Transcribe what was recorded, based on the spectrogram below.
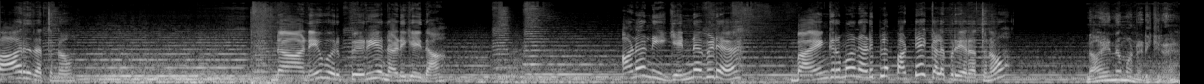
பாரு ரத்னம் நானே ஒரு பெரிய நடிகை தான் ஆனா நீ என்னை விட பயங்கரமா நடிப்புல பட்டே கிளப்புறிய ரத்னம் நான் என்னம்மா நடிக்கிறேன்?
